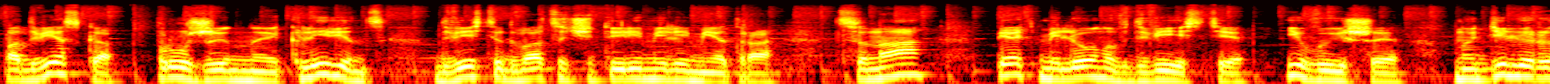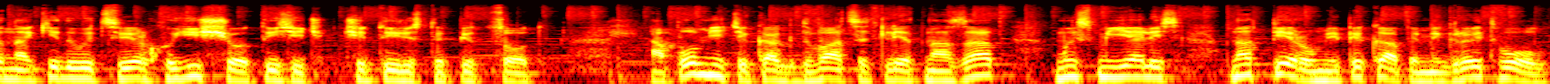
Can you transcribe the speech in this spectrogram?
Подвеска пружинная, клиренс 224 мм. Цена 5 миллионов 200 и выше, но дилеры накидывают сверху еще 1400-500. А помните, как 20 лет назад мы смеялись над первыми пикапами Great Wall,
